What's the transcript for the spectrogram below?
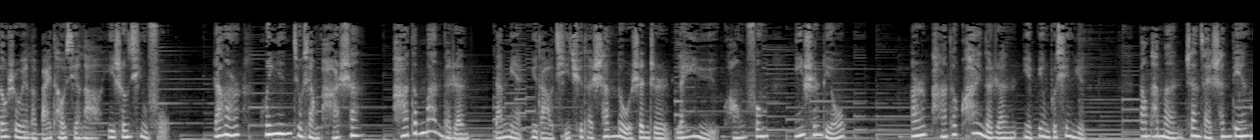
都是为了白头偕老，一生幸福。然而，婚姻就像爬山。爬得慢的人，难免遇到崎岖的山路，甚至雷雨、狂风、泥石流；而爬得快的人也并不幸运。当他们站在山巅，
